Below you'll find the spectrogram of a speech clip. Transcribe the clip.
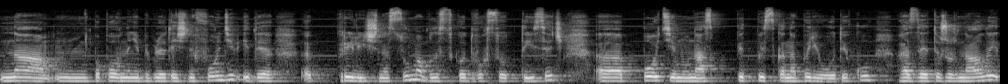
на поповнення бібліотечних фондів іде е, прилічна сума, близько 200 тисяч. Е, Потім у нас підписка на періодику, газети, журнали.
